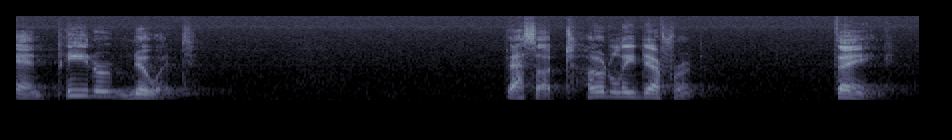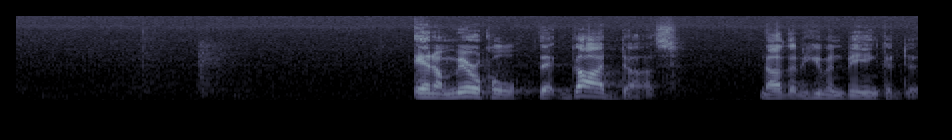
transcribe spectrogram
and Peter knew it. That's a totally different thing. And a miracle that God does, not that a human being could do.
